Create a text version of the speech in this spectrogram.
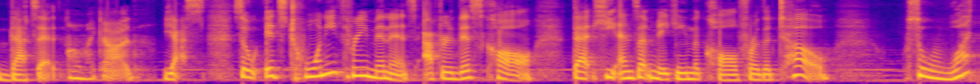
That's it. Oh my God. Yes. So it's 23 minutes after this call that he ends up making the call for the tow. So, what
